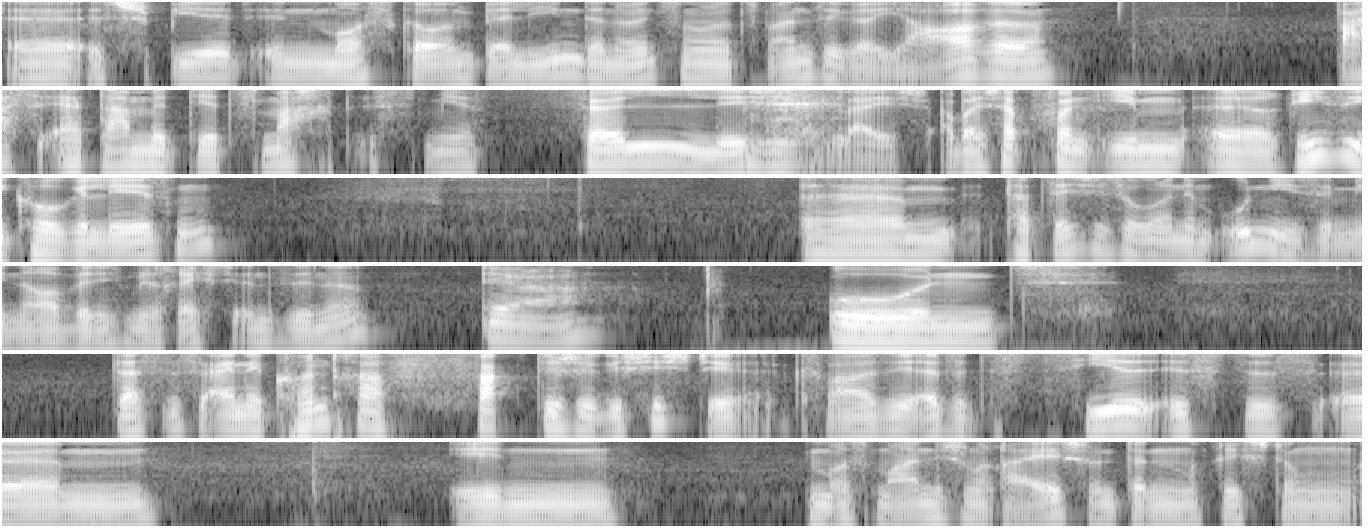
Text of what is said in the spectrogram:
Äh, es spielt in Moskau und Berlin der 1920er Jahre. Was er damit jetzt macht, ist mir völlig gleich. Aber ich habe von ihm äh, Risiko gelesen. Ähm, tatsächlich sogar in einem Uniseminar, wenn ich mich recht entsinne. Ja. Und das ist eine kontrafaktische Geschichte quasi. Also das Ziel ist es, ähm, in, im Osmanischen Reich und dann Richtung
